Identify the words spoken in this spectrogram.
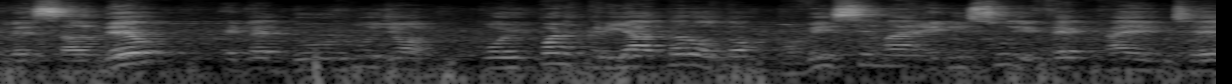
એટલે સદૈવ એટલે દૂરનું જો કોઈ પણ ક્રિયા કરો તો ભવિષ્યમાં એની શું ઇફેક્ટ થાય એમ છે?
